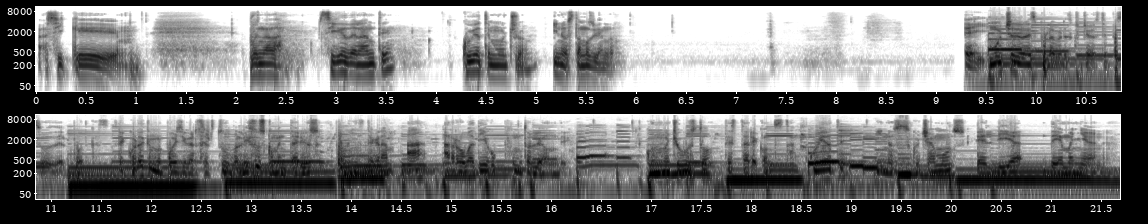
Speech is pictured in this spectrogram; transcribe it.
así que, pues nada, sigue adelante, cuídate mucho y nos estamos viendo. muchas gracias por haber escuchado este episodio del podcast. Recuerda que me puedes llegar a hacer tus valiosos comentarios por Instagram a arroba diego.leonde. Con mucho gusto te estaré contestando. Cuídate y nos escuchamos el día de mañana.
